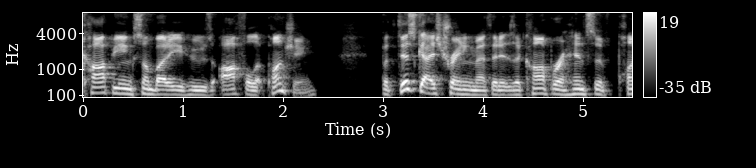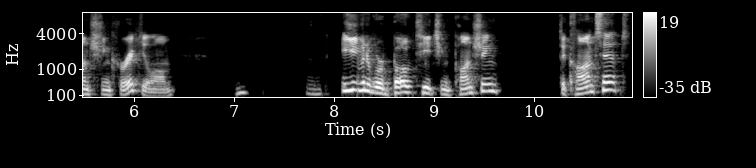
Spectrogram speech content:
copying somebody who's awful at punching, but this guy's training method is a comprehensive punching curriculum. Even if we're both teaching punching, the content,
